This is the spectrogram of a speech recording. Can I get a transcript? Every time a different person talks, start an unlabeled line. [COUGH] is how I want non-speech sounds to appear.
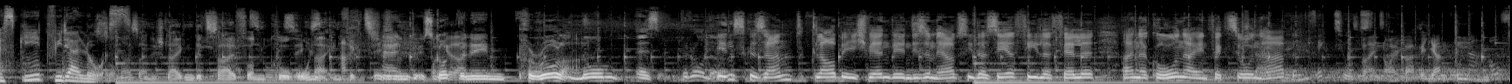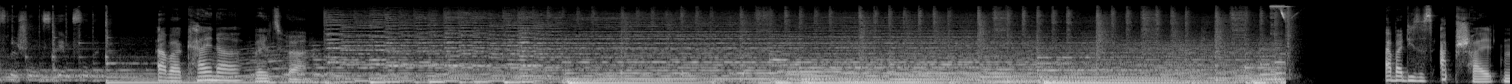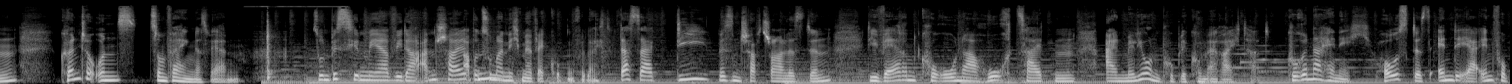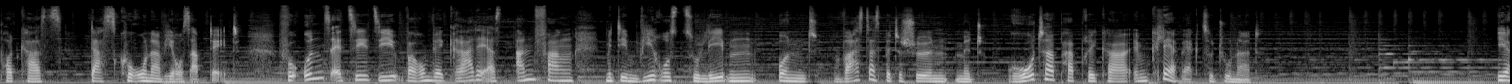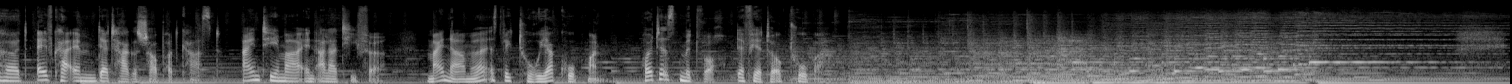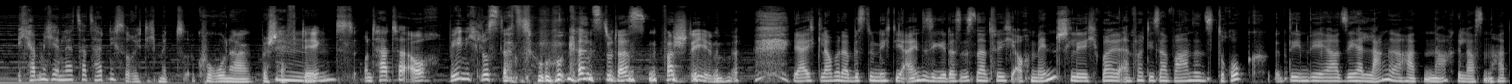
Es geht wieder los.
Eine steigende Zahl von Corona-Infektionen.
Insgesamt, glaube ich, werden wir in diesem Herbst wieder sehr viele Fälle einer Corona-Infektion haben.
Zwei neue Varianten.
Aber keiner will's hören. Aber dieses Abschalten könnte uns zum Verhängnis werden.
So ein bisschen mehr wieder anschalten. Ab und zu mal nicht mehr weggucken vielleicht.
Das sagt die Wissenschaftsjournalistin, die während Corona-Hochzeiten ein Millionenpublikum erreicht hat. Corinna Hennig, Host des NDR-Info-Podcasts das Coronavirus-Update. Für uns erzählt sie, warum wir gerade erst anfangen, mit dem Virus zu leben und was das bitteschön mit roter Paprika im Klärwerk zu tun hat. Ihr hört 11KM, der Tagesschau-Podcast. Ein Thema in aller Tiefe. Mein Name ist Viktoria Kobmann. Heute ist Mittwoch, der 4. Oktober. Ich habe mich in letzter Zeit nicht so richtig mit Corona beschäftigt mhm. und hatte auch wenig Lust dazu. [LAUGHS] Kannst du das [LAUGHS] verstehen?
Ja, ich glaube, da bist du nicht die Einzige. Das ist natürlich auch menschlich, weil einfach dieser Wahnsinnsdruck, den wir ja sehr lange hatten, nachgelassen hat.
